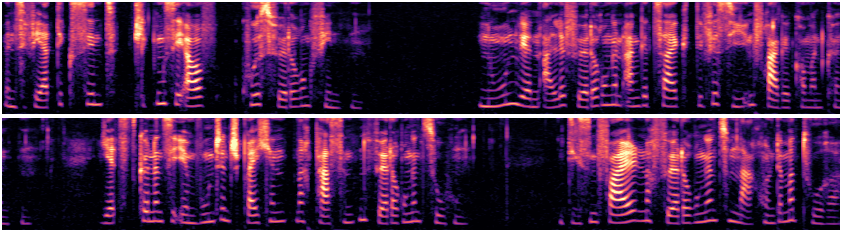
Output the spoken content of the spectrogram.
Wenn Sie fertig sind, klicken Sie auf Kursförderung finden. Nun werden alle Förderungen angezeigt, die für Sie in Frage kommen könnten. Jetzt können Sie Ihrem Wunsch entsprechend nach passenden Förderungen suchen. In diesem Fall nach Förderungen zum Nachholen der Matura.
